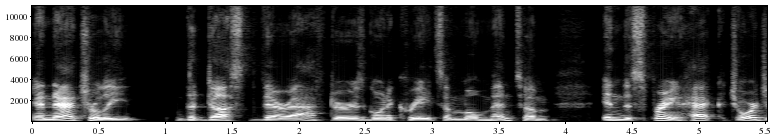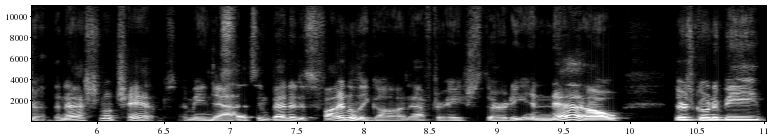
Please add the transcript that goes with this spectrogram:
And naturally, the dust thereafter is going to create some momentum in the spring. Heck, Georgia, the national champs. I mean, yeah. Stetson Bennett is finally gone after age 30. And now there's going to be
